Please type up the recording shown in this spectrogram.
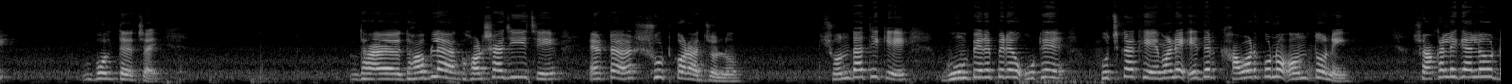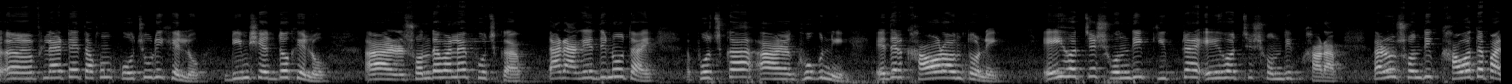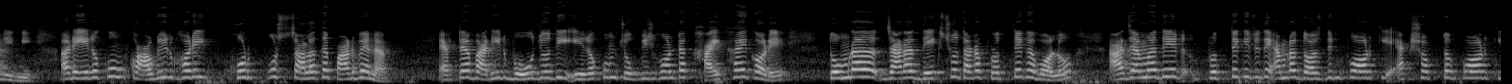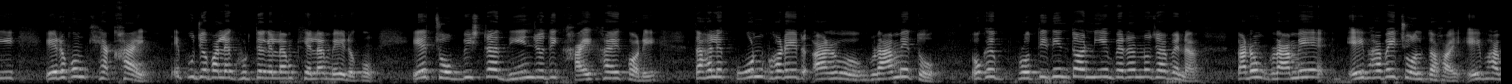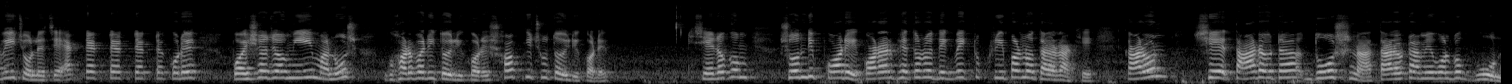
বলতে চাই। ধবলা ঘর সাজিয়েছে একটা শ্যুট করার জন্য। সন্ধ্যা থেকে ঘুম পেরে পেরে উঠে ফুচকা খেয়ে মানে এদের খাওয়ার কোনো অন্ত নেই। সকালে গেল ফ্ল্যাটে তখন কচুরি খেলো, ডিম সেদ্ধ খেলো আর সন্ধ্যাবেলায় ফুচকা। তার আগের দিনও তাই। ফুচকা আর ঘুগনি, এদের খাওয়ার অন্ত নেই। এই হচ্ছে সন্দীপ কিপটা, এই হচ্ছে সন্দীপ খারাপ। কারণ সন্দীপ খাওয়াতে পারিনি। আর এরকম কাউরির ঘরেই খোরপোশ চালাতে পারবে না। একটা বাড়ির বউ যদি এরকম চব্বিশ ঘণ্টা খাই খাই করে তোমরা যারা দেখছ তারা প্রত্যেকে বলো, আজ আমাদের প্রত্যেকে যদি আমরা দশ দিন পর কি এক সপ্তাহ পর কি এরকম খাই, এই পুজো পালে ঘুরতে গেলাম, খেলাম এরকম এ চব্বিশটা দিন যদি খাই খাই করে, তাহলে কোন ঘরের আর গ্রামে তো ওকে প্রতিদিন তো আর নিয়ে বেরানো যাবে না, কারণ গ্রামে এইভাবেই চলতে হয়, এইভাবেই চলেছে, একটা একটা একটা একটা করে পয়সা জমিয়েই মানুষ ঘরবাড়ি তৈরি করে সব কিছু তৈরি করে। সেরকম সন্দীপ করে, করার ভেতরেও দেখবে একটু কৃপণতা রাখে। কারণ সে, তার ওটা দোষ না, তার ওটা আমি বলব গুণ।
